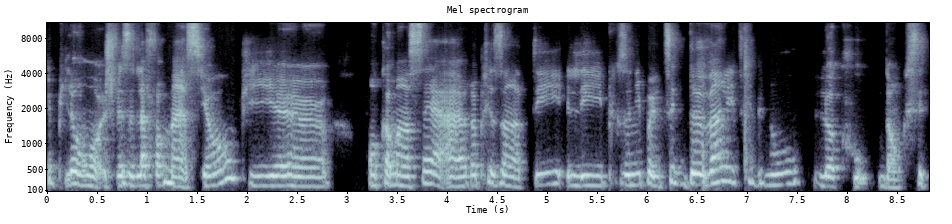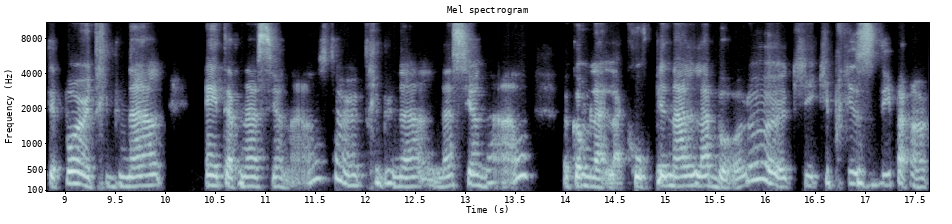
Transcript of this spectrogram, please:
Et puis là, je faisais de la formation, puis euh, on commençait à représenter les prisonniers politiques devant les tribunaux locaux. Donc, ce n'était pas un tribunal international, c'était un tribunal national, comme la, Cour pénale là-bas, qui, est présidée par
